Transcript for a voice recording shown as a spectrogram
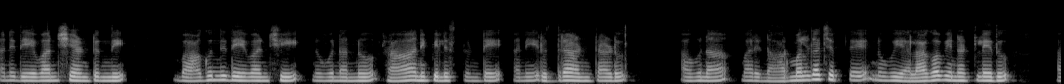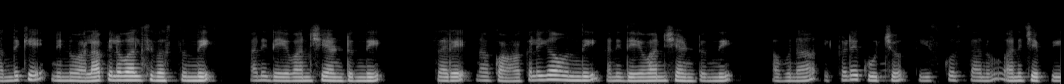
అని దేవాన్షి అంటుంది. బాగుంది దేవాన్షి నువ్వు నన్ను రా అని పిలుస్తుంటే అని రుద్ర అంటాడు. అవునా మరి నార్మల్గా చెప్తే నువ్వు ఎలాగో వినట్లేదు. అందుకే నిన్ను అలా పిలవాల్సి వస్తుంది అని దేవాన్షి అంటుంది. సరే నాకు ఆకలిగా ఉంది అని దేవాన్షి అంటుంది. అవునా? ఇక్కడే కూర్చో తీసుకొస్తాను అని చెప్పి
